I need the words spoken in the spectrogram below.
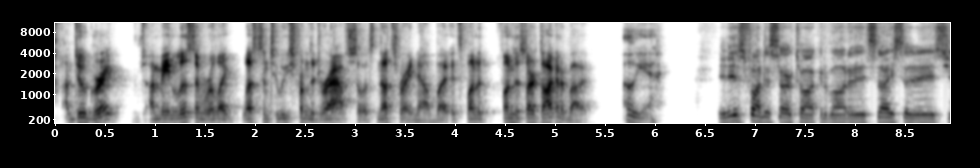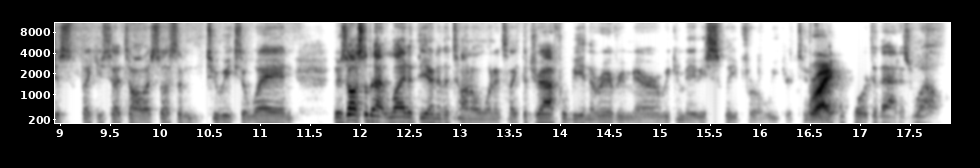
I'm doing great. I mean, listen, we're like less than two weeks from the draft, so it's nuts right now. But it's fun to fun to start talking about it. Oh yeah, it is fun to start talking about it. It's nice that it's just like you said, Thomas, less than two weeks away, and there's also that light at the end of the tunnel when it's like the draft will be in the rearview mirror. We can maybe sleep for a week or two. Right. Looking forward to that as well.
